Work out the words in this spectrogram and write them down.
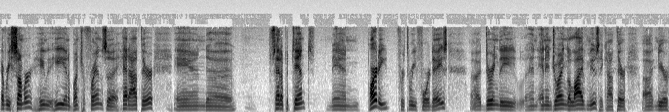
every summer. He he and a bunch of friends uh, head out there and uh, set up a tent and party for three four days uh, during the and, and enjoying the live music out there uh, near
